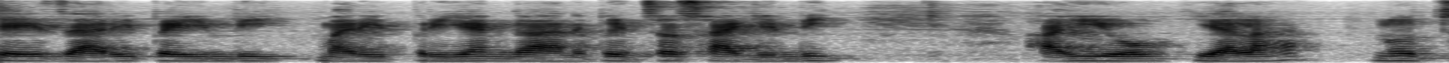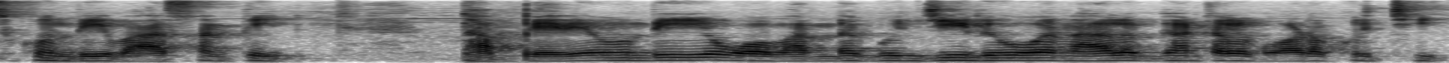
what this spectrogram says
చేయి జారిపోయింది మరి ప్రియంగా అనిపించసాగింది. అయ్యో ఎలా? నొచ్చుకుంది వాసంతి. తప్పేదే ఉంది ఓ వంద గుంజీలు ఓ నాలుగు గంటల గోడ కుర్చీ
